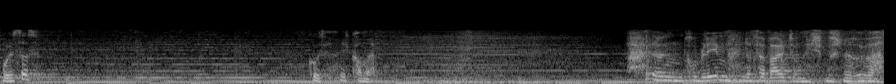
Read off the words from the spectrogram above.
Wo ist das? Gut, ich komme. Irgendein Problem in der Verwaltung. Ich muss schnell rüber.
